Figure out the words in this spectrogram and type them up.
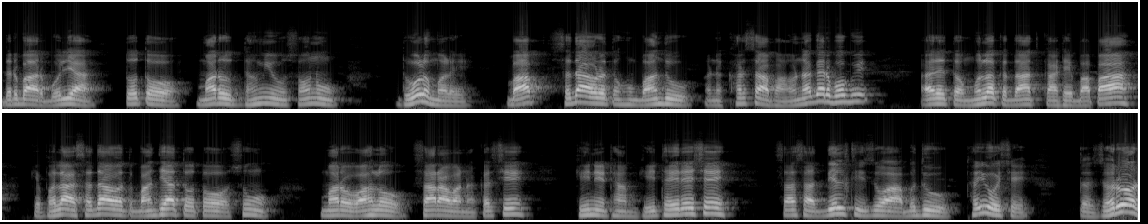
દરબાર બોલ્યા, તો તો મારું ધમ્યું સોનું ધૂળ મળે. બાપ સદાવ્રત હું બાંધું અને ખરસા ભાવનગર ભોગવે. અરે તો મુલક દાંત કાઢે બાપા, કે ભલા સદાવત બાંધ્યા તો તો શું મારો વાહલો સારાવાના કરશે? ઘીને ઠામ ઘી થઈ રહેશે? સાસા દિલથી જો આ બધું થયું છે તો જરૂર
